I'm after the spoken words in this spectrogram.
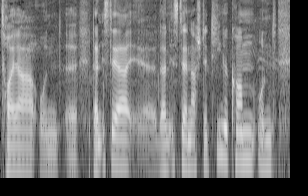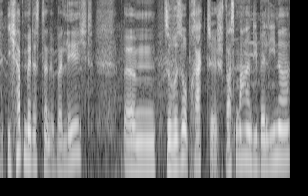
teuer und äh, dann ist der, äh, dann ist der nach Stettin gekommen und ich habe mir das dann überlegt, ähm, sowieso praktisch. Was machen die Berliner,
